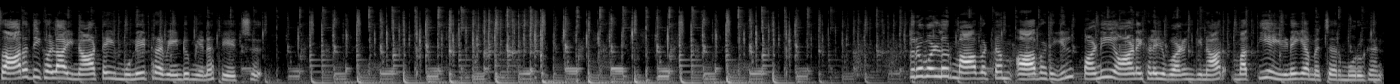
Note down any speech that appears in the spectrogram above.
சாரதிகளாய் நாட்டை முன்னேற்ற வேண்டும் என பேச்சு மாவட்டம் ஆவடியில் பணி ஆணைகளை வழங்கினார் மத்திய இணையமைச்சர் முருகன்.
